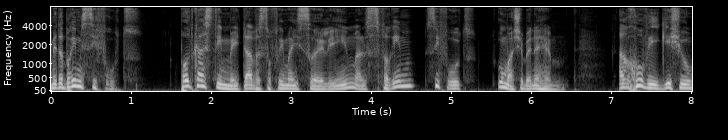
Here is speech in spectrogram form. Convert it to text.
מדברים ספרות. פודקאסט עם מיטב הסופרים הישראליים על ספרים, ספרות ומה שביניהם. ערכו והגישו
